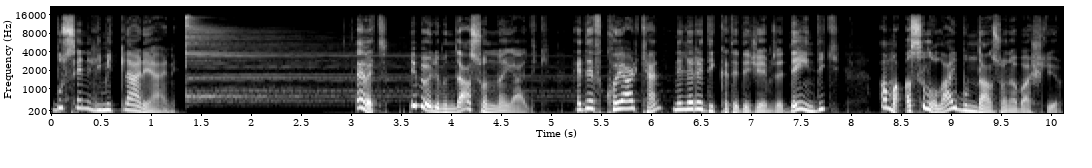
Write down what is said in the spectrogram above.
Bu seni limitler yani. Evet, bir bölümün daha sonuna geldik. Hedef koyarken nelere dikkat edeceğimize değindik ama asıl olay bundan sonra başlıyor.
